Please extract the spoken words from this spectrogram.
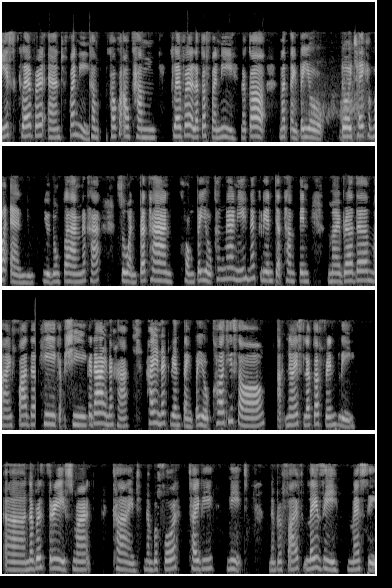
is clever and funny เขาก็เอาคำ clever แล้วก็ funny แล้วก็มาแต่งประโยค โดยใช้คำว่า and อยู่อยู่ตรงกลางนะคะ ส่วนประธานของประโยคข้างหน้านี้นักเรียนจะทำเป็น my brother my father he กับ she ก็ได้นะคะ ให้นักเรียนแต่งประโยคข้อที่สอง nice แล้วก็ friendly uh, number three smart kind number four tidy neat number five lazy messy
